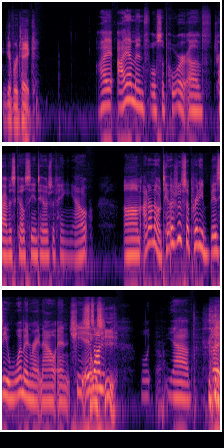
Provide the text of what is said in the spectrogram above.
can give her a take. I I am in full support of Travis Kelce and Taylor Swift hanging out. Um, I don't know. Taylor Swift's a pretty busy woman right now, and she is so on. is he. Well, yeah, but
